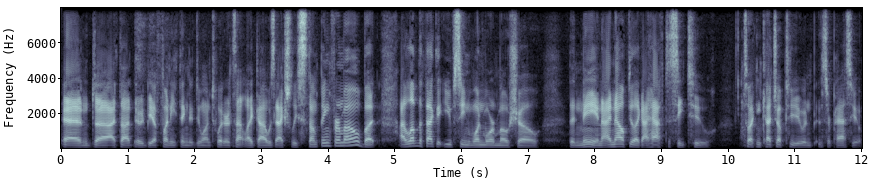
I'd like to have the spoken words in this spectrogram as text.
and uh, I thought it would be a funny thing to do on Twitter. It's not like I was actually stumping for Mo, but I love the fact that you've seen one more Mo show than me, and I now feel like I have to see two, so I can catch up to you and, and surpass you.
